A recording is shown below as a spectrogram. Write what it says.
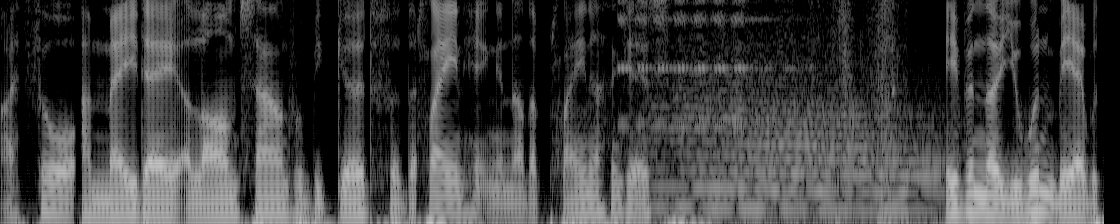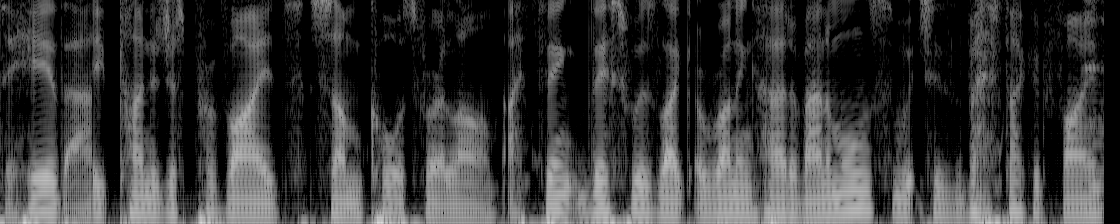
I thought a Mayday alarm sound would be good for the plane hitting another plane, I think it is even though you wouldn't be able to hear that, it kind of just provides some cause for alarm. I think this was like a running herd of animals, which is the best I could find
